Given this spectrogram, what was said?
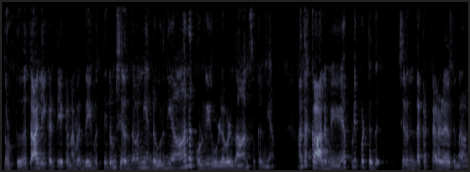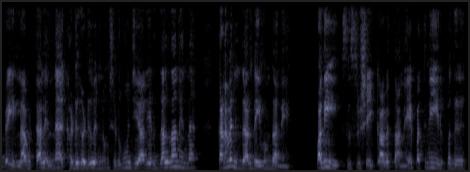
தொட்டு தாலி கட்டிய கணவர் தெய்வத்திலும் சிறந்தவன் என்ற உறுதியான கொள்கை உள்ளவள்தான் சுகன்யா. அந்த காலமே அப்படிப்பட்டது. சிறந்த கட்டழகனாக இல்லாவிட்டால் என்ன? கடுகடு என்னும் சிடுமூஞ்சியாக இருந்தால்தான் என்ன? கணவன் என்றால் தெய்வம்தானே? பதி சுசுஷைக்காகத்தானே பத்னி இருப்பது?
